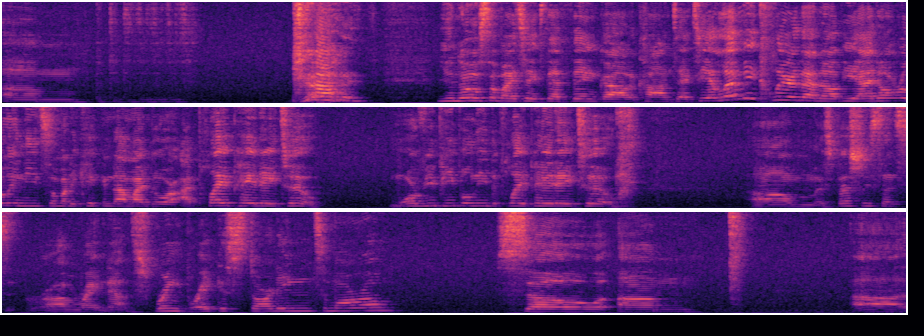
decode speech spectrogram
um, you know somebody takes that thing out of context. Yeah, let me clear that up. Yeah, I don't really need somebody kicking down my door. I play Payday 2. More of you people need to play Payday 2. um, especially since um, right now, the spring break is starting tomorrow. So, um, uh,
